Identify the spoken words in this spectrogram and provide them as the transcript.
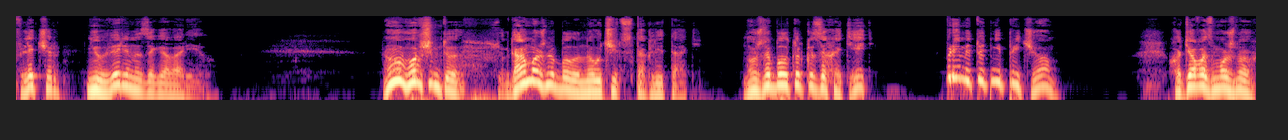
Флетчер неуверенно заговорил. Ну, в общем-то, всегда можно было научиться так летать. Нужно было только захотеть. Время тут ни при чем. Хотя, возможно,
